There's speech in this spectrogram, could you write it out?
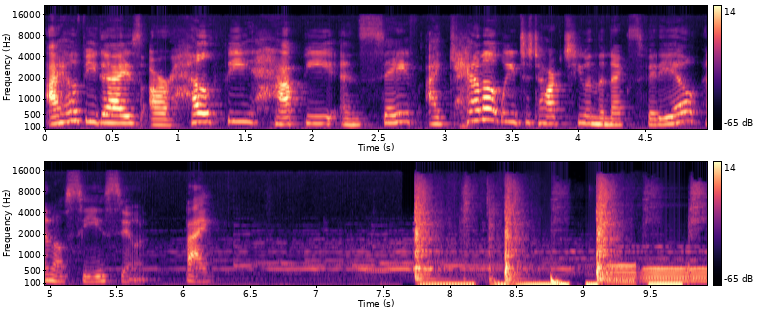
I hope you guys are healthy, happy, and safe. I cannot wait to talk to you in the next video and I'll see you soon. Bye. Thank you.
